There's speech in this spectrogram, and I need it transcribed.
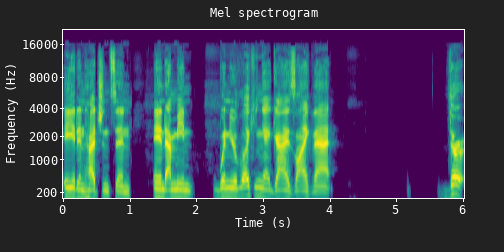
Aidan Hutchinson. And I mean, when you're looking at guys like that, they're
